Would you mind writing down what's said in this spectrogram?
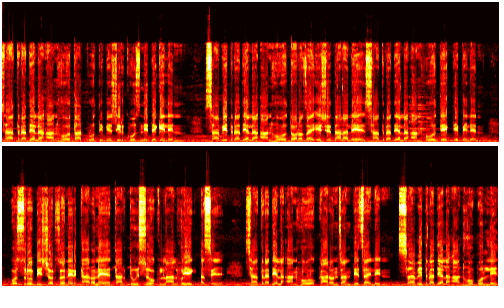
সাদ রাদিয়াল্লাহ আনহু তার প্রতিবেশীর খোঁজ নিতে গেলেন। সাবিত রাদিয়াল্লাহ আনহু দরজায় এসে দাঁড়ালে সাদ রাদিয়াল্লাহ আনহু দেখতে পেলেন। অশ্রু বিসর্জনের কারণে তার দুই চোখ লাল হয়ে আছে। সাদ রাদিয়াল আনহু কারণ জানতে চাইলেন। সাবিত রাদিয়াল আনহু বললেন,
